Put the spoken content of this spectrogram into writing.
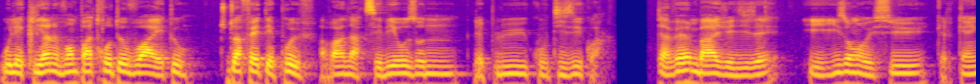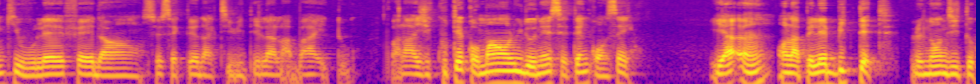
où les clients ne vont pas trop te voir et tout. Tu dois faire tes preuves avant d'accéder aux zones les plus courtisées, quoi. J'avais un bar, je disais, et ils ont reçu quelqu'un qui voulait faire dans ce secteur d'activité là, là-bas et tout. Voilà, j'écoutais comment on lui donnait certains conseils. Il y a un, on l'appelait Big Tête, le nom dit tout.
